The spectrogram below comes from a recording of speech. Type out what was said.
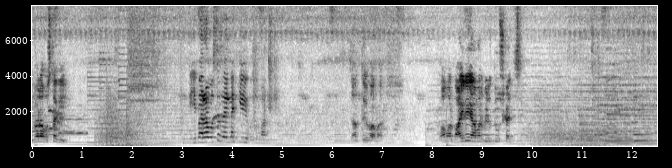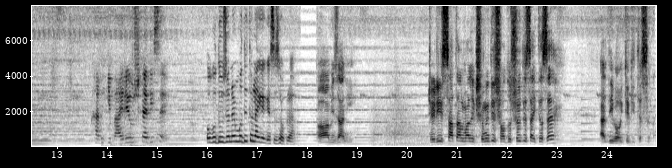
এবার অবস্থা কি? দিবার অবস্থা জানি না কি হইব তোমার। জানতে হবে আমার। ও আমার বাইরে আমার বিরুদ্ধে উস্কাইছে খালি কি বাইরে উস্কাই দিছে? ওগো দুজনের মধ্যে তো লাগে গেছে ঝগড়া। আমি জানি। টেডির সাতাল মালিক সমিতির সদস্য হইতে চাইতেছে আর দিবা হইতে দিতেছে না।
